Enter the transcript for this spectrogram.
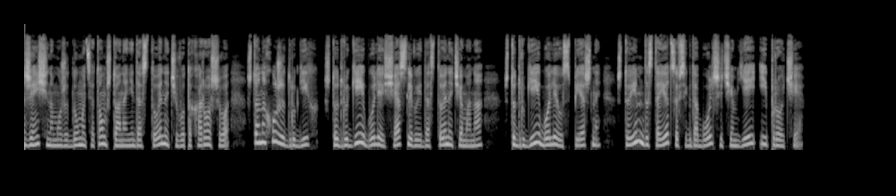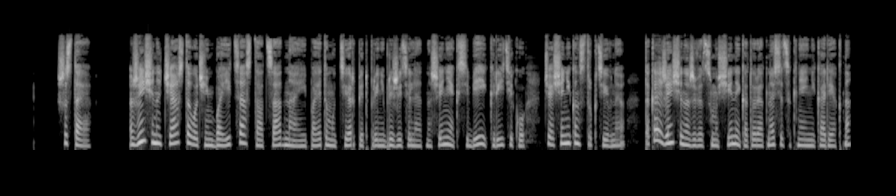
Женщина может думать о том, что она недостойна чего-то хорошего, что она хуже других, что другие более счастливы и достойны, чем она, что другие более успешны, что им достается всегда больше, чем ей и прочее. Шестая. Женщина часто очень боится остаться одна и поэтому терпит пренебрежительное отношение к себе и критику, чаще неконструктивную. Такая женщина живет с мужчиной, который относится к ней некорректно,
